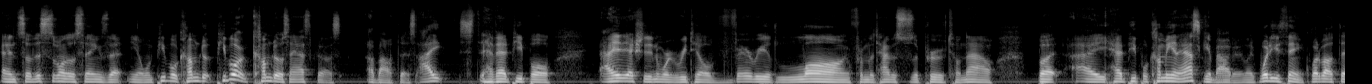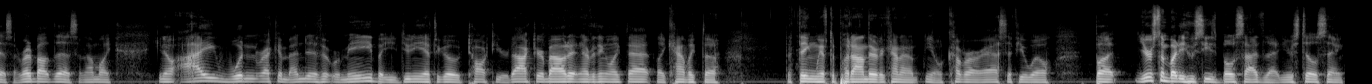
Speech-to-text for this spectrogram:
And so this is one of those things that, you know, when people come to people come to us and ask us about this. I have had people I actually didn't work retail very long from the time this was approved till now, but I had people coming in and asking about it. Like, what do you think? What about this? I read about this. And I'm like, you know, I wouldn't recommend it if it were me, but you do need to have to go talk to your doctor about it and everything like that. Like kind of like the the thing we have to put on there to kind of you know cover our ass, if you will. But you're somebody who sees both sides of that, and you're still saying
